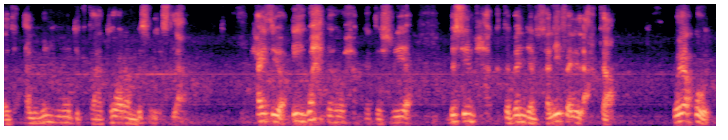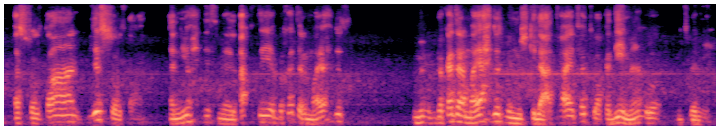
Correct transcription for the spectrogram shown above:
تجعل منه دكتاتورا باسم الإسلام حيث يعطيه وحده حق التشريع باسم حق تبني الخليفة للأحكام ويقول السلطان للسلطان أن يحدث من الأقضية بقدر ما يحدث بقدر ما يحدث من مشكلات. هاي فتوى قديمة هو متبنيها.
